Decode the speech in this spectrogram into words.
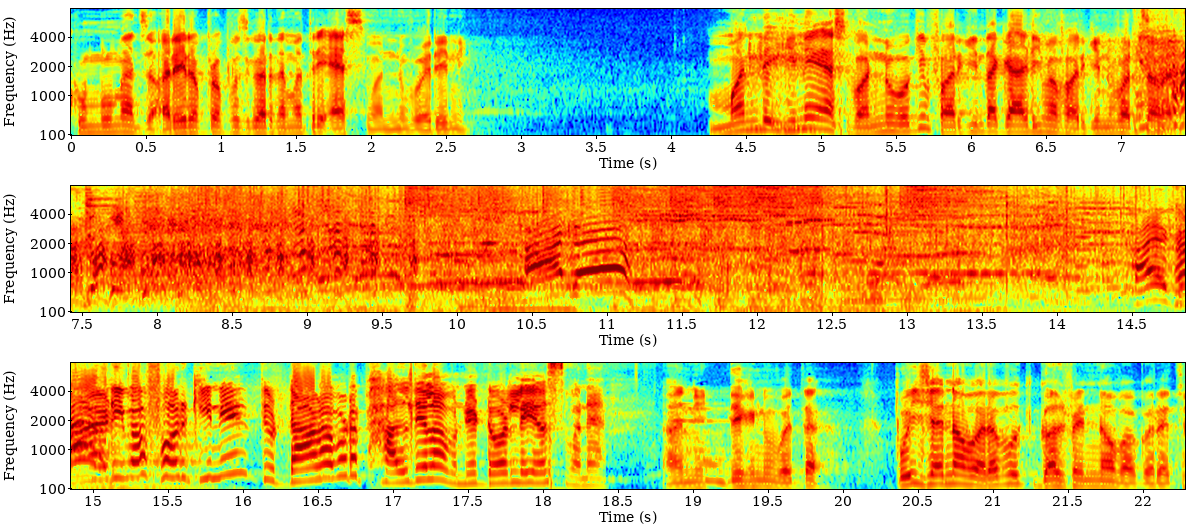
खुम्बुमा झरेर प्रपोज गर्दा मात्रै एस भन्नुभयो अरे नि। मनदेखि नै एस भन्नुभयो कि फर्किँदा गाडीमा फर्किनुपर्छ भने गाडीमा फर्किने त्यो डाँडाबाट फाल्देला भन्ने डरले यस भने। अनि देख्नुभयो त पैसा नभएर पो गर्लफ्रेन्ड नभएको रहेछ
